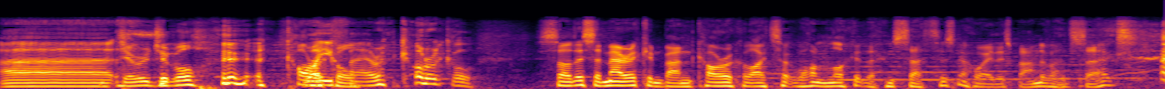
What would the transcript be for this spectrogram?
Uh, Dirigible, Coracle. Wayfarer, Coracle. So this American band, Coracle, I took one look at them and said, "There's no way this band have had sex."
